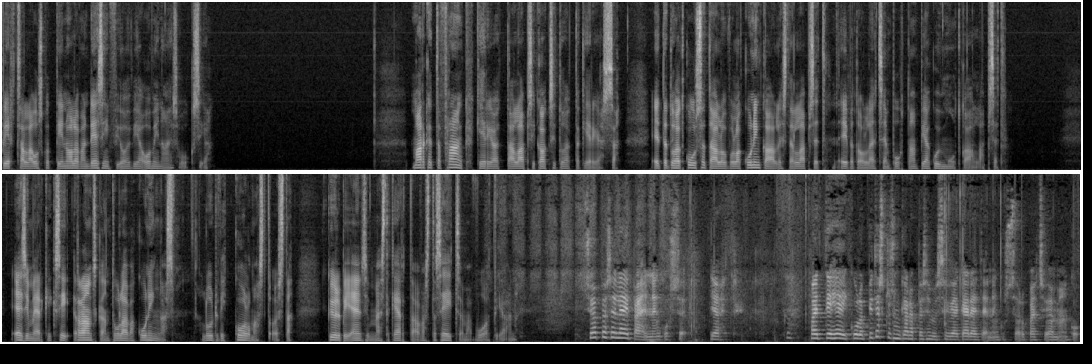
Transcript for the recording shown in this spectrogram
Virtsalla uskottiin olevan desinfioivia ominaisuuksia. Marketta Frank kirjoittaa Lapsi 2000-kirjassa, että 1600-luvulla kuninkaallisten lapset eivät olleet sen puhtaampia kuin muutkaan lapset. Esimerkiksi Ranskan tuleva kuningas Ludwig 13 kylpi ensimmäistä kertaa vasta seitsemänvuotiaana. Syöpä se leipä ennen kuin se jäähtyy. Paitsi hei, kuule, pitäisikö sun käydä pesemässä vielä kädet ennen kuin sä rupeat syömään? Kun...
